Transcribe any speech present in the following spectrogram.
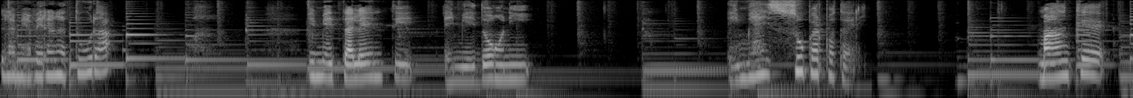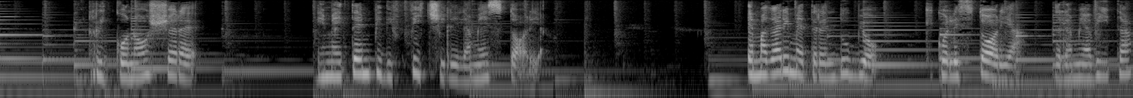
la mia vera natura, i miei talenti e i miei doni e i miei superpoteri, ma anche riconoscere i miei tempi difficili, la mia storia. E magari mettere in dubbio che quella storia della mia vita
